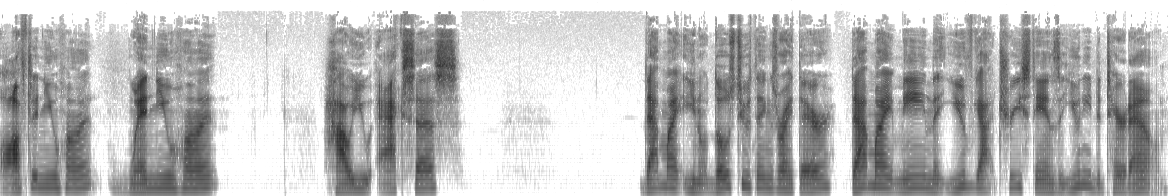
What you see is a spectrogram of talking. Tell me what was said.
often you hunt, when you hunt, how you access, that might, you know, those two things right there, that might mean that you've got tree stands that you need to tear down.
